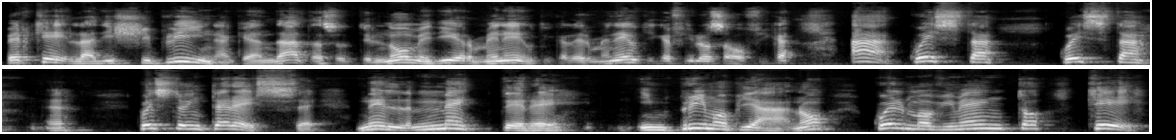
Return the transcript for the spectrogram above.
perché la disciplina che è andata sotto il nome di ermeneutica, l'ermeneutica filosofica, ha questa, questa, eh, questo interesse nel mettere in primo piano quel movimento che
